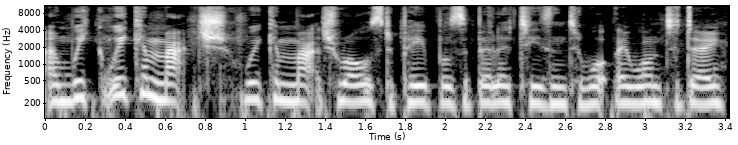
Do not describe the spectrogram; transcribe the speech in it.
and we we can match we can match roles to people's abilities and to what they want to do.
